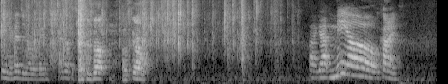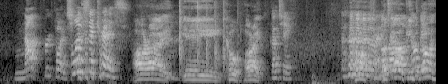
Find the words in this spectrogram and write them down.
Shane, your head's in order, babe. I got this. This up. Let's go. I got Mio. What kind? Not fruit punch. Blue citrus. All right. Yay. Cool. All right. Go ahead, Shane. Come on. Let's go. Keep it going.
